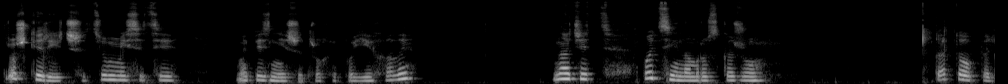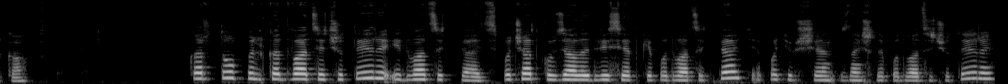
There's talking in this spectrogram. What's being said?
трошки рідше. Цьому місяці ми пізніше трохи поїхали. Значить, по цінам розкажу. Картопелька. Картопелька 24 і 25. Спочатку взяли дві сітки по 25, а потім ще знайшли по 24.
